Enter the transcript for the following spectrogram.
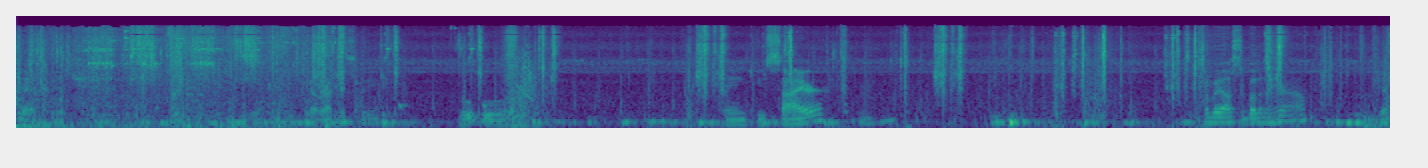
Yeah, bitch. Got rockets for you. Ooh. Thank you, sire. Mm-hmm. Somebody else above me here, Al? Yep.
